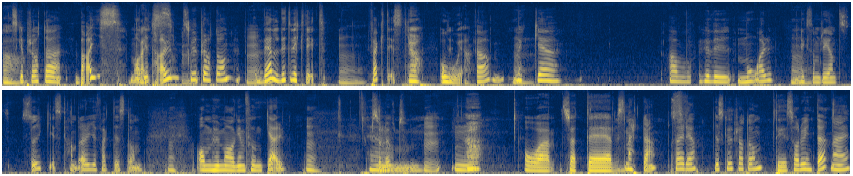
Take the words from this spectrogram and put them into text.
Ja. Vi ska prata bajs. Mage-tarm ska vi Mm. prata om. Mm. Väldigt viktigt, Mm. faktiskt. Oh, ja. Ja, mycket av hur vi mår, Mm. liksom rent psykiskt, handlar ju faktiskt om, Mm. om hur magen funkar. Mm. Absolut. Ehm, Mm. mm. Ja. Och, så att... Eh, Smärta, sa jag det? Det ska vi prata om. det sa du inte. Nej.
